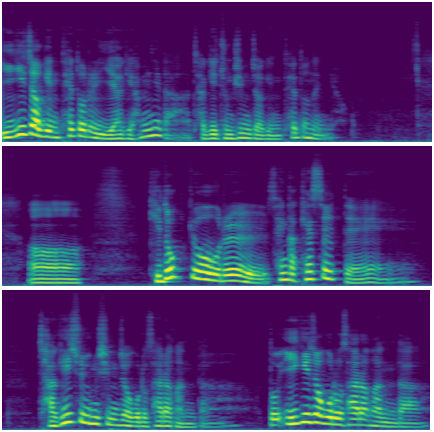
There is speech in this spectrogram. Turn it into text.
이기적인 태도를 이야기합니다. 자기 중심적인 태도는요. 어, 기독교를 생각했을 때 자기 중심적으로 살아간다. 또 이기적으로 살아간다.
